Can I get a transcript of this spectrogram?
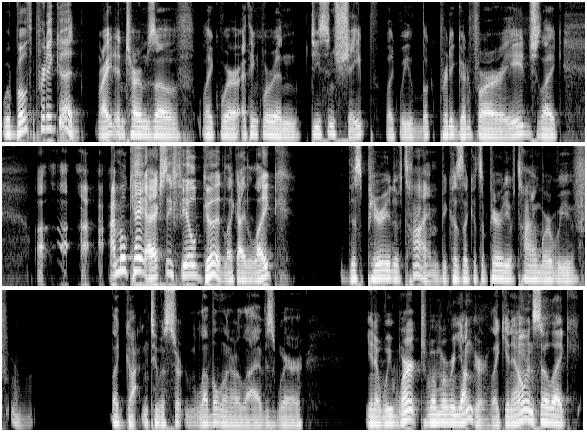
we're both pretty good, right? In terms of like we're I think we're in decent shape. Like we look pretty good for our age. Like I, I, I'm okay. I actually feel good. Like I like this period of time because like it's a period of time where we've like gotten to a certain level in our lives where you know we weren't when we were younger like you know and so like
